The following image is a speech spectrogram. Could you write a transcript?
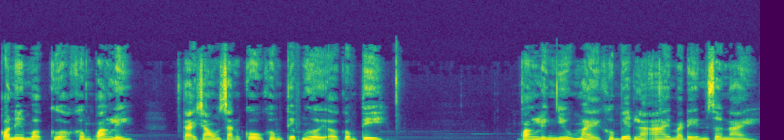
con nên mở cửa không, Quang Linh? Tại cháu dặn cô không tiếp người ở công ty. Quang Linh nhíu mày không biết là ai mà đến giờ này.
